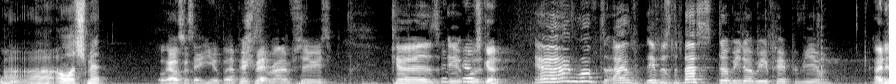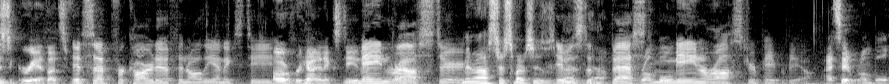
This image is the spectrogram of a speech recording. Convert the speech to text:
Ooh. Uh, I'll let Schmidt. okay, I was gonna say you, I but picked Schmidt. Survivor Series because it, it was was good. Yeah, I loved. I, it was the best WWE pay per view, I disagree. I thought. it's- except for Cardiff and all the NXT Oh, for kind NXT. main then, kind of. roster. Main roster Survivor Series was it best. was the yeah. best Rumble. main roster pay per view. I'd say Rumble.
